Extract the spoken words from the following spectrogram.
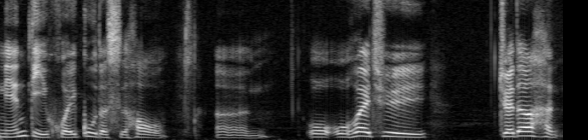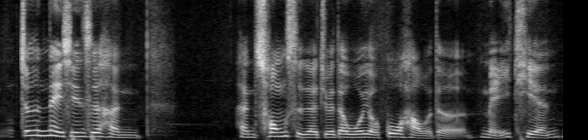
年底回顾的时候，嗯、我我会去觉得很，就是内心是很很充实的，觉得我有过好我的每一天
